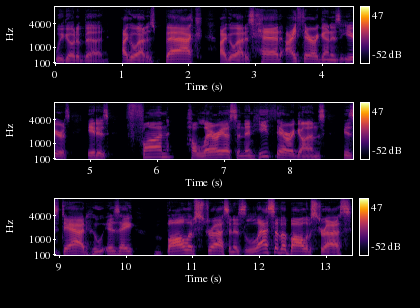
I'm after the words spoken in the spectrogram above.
we go to bed. I go at his back, I go at his head, I Theragun his ears. It is fun, hilarious, and then he Theraguns his dad, who is a ball of stress and is less of a ball of stress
